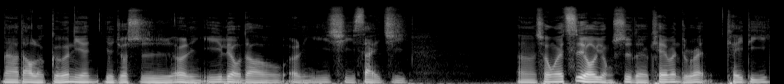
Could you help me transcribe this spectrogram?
那到了隔年，也就是二零一六到二零一七赛季。嗯，成为自由勇士的 Kevin Durant（KD）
